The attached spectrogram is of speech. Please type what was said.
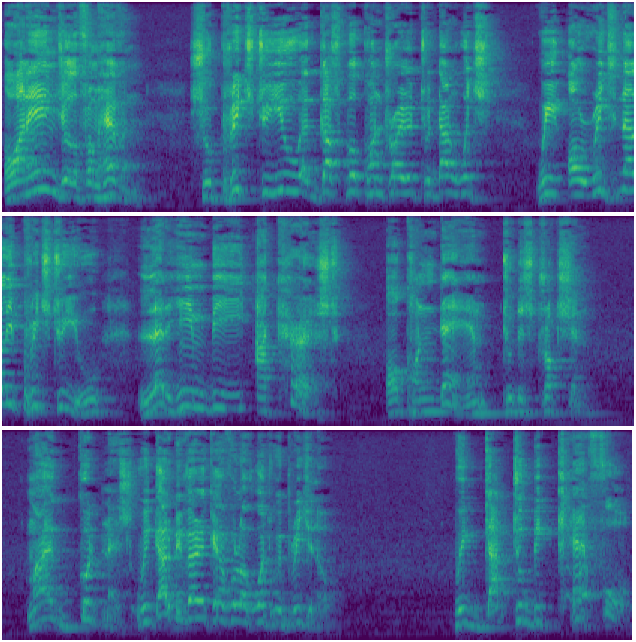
or an angel from heaven should preach to you a gospel contrary to that which we originally preached to you, let him be accursed or condemned to destruction. My goodness, we got to be very careful of what we preach, you know. We got to be careful.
